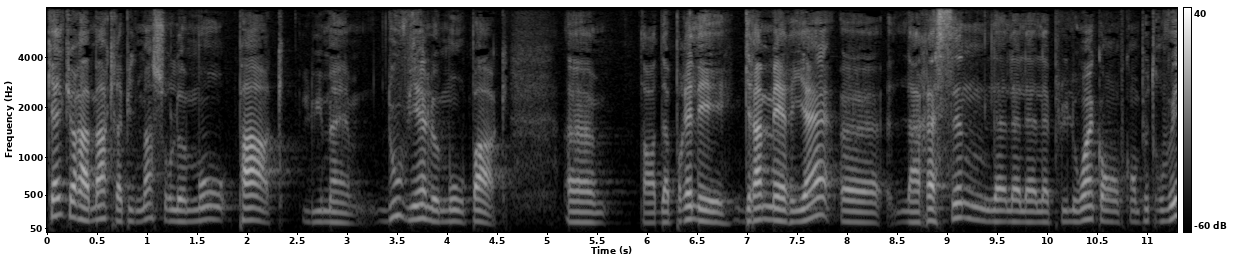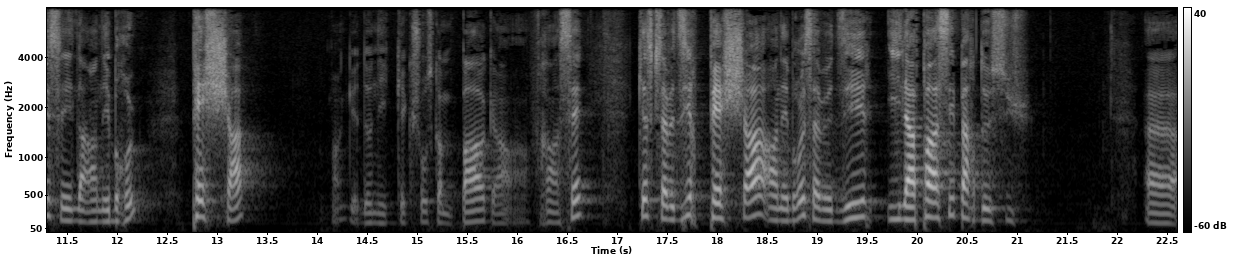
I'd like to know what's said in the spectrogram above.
Quelques remarques rapidement sur le mot Pâques lui-même. D'où vient le mot Pâques? Euh, D'après les grammairiens, euh, la racine la, plus loin qu'on peut trouver, c'est en hébreu, pécha, qui a donné quelque chose comme Pâques en français. Qu'est-ce que ça veut dire pécha en hébreu Ça veut dire il a passé par-dessus. Euh,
